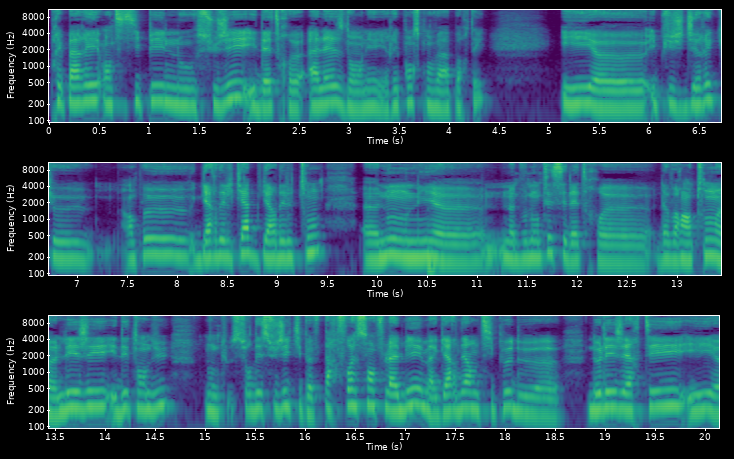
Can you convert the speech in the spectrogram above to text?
préparé, anticipé nos sujets et d'être à l'aise dans les réponses qu'on va apporter. Et, euh, et puis je dirais que un peu garder le cap, garder le ton. Euh, nous, on est euh, notre volonté, c'est d'être, euh, d'avoir un ton euh, léger et détendu. Donc sur des sujets qui peuvent parfois s'enflammer, bah, garder un petit peu de, de légèreté et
